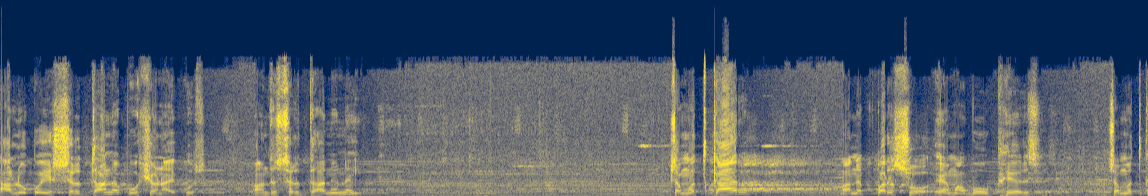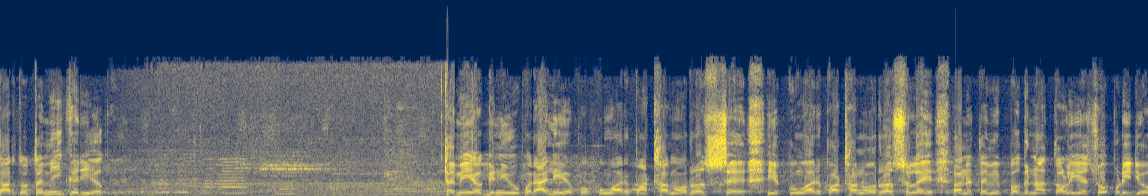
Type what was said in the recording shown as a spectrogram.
આ લોકોએ શ્રદ્ધાને પોષણ આપ્યું છે. અંધશ્રદ્ધાને નહીં. ચમત્કાર અને પરસો એમાં બહુ ફેર છે. ચમત્કાર તો તમે કરી શકો. તમે અગ્નિ ઉપર આલી શકો. કુંવાર પાઠાનો રસ છે. એ કુંવાર પાઠાનો રસ લઈ અને તમે પગના તળિયે ચોપડી દો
